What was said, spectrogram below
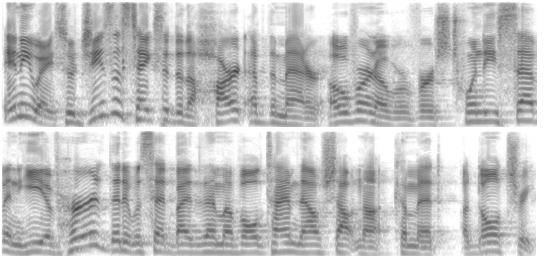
anyway, so Jesus takes it to the heart of the matter over and over. Verse 27 Ye have heard that it was said by them of old time, Thou shalt not commit adultery.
